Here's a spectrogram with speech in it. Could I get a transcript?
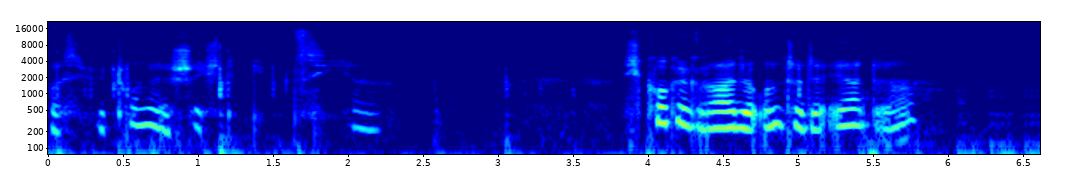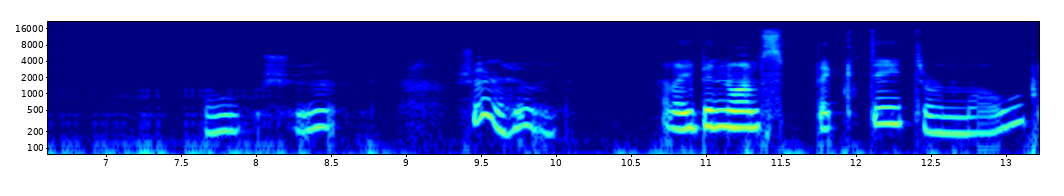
was für Tunnelschächte gibt's hier? Ich gucke gerade unter der Erde. Oh, schön. Schöne Höhlen. Aber ich bin nur im Spectator-Mode.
